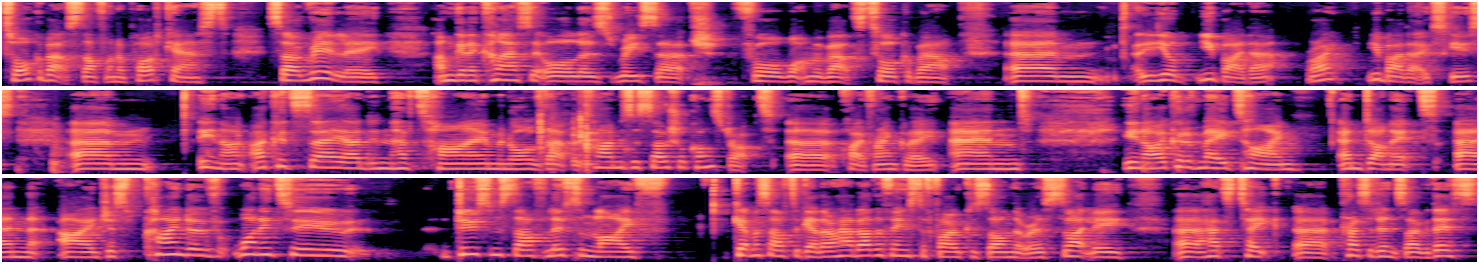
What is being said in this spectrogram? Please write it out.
talk about stuff on a podcast. So really, I'm going to class it all as research for what I'm about to talk about. Um, you buy that, right? You buy that excuse. Um, you know, I could say I didn't have time and all of that, but time is a social construct, uh, quite frankly. And, you know, I could have made time and done it. And I just kind of wanted to do some stuff, live some life, get myself together. I had other things to focus on that were slightly, uh, had to take uh, precedence over this.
